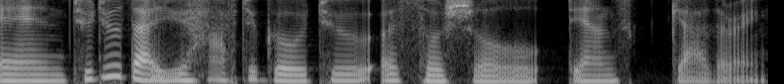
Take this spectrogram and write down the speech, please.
And to do that, you have to go to a social dance gathering.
